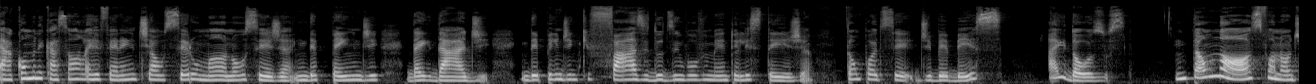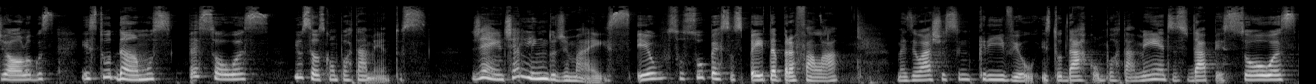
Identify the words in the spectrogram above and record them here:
a comunicação ela é referente ao ser humano, ou seja, independe da idade, independe em que fase do desenvolvimento ele esteja. Então, pode ser de bebês a idosos. Então, nós, fonoaudiólogos, estudamos pessoas e os seus comportamentos. Gente, é lindo demais. Eu sou super suspeita para falar, mas eu acho isso incrível. Estudar comportamentos, estudar pessoas,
